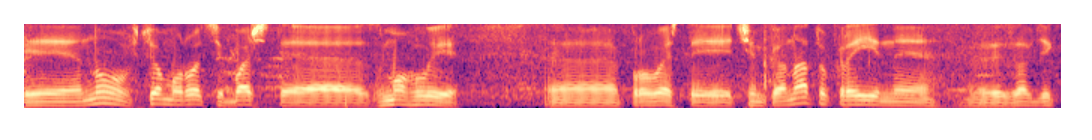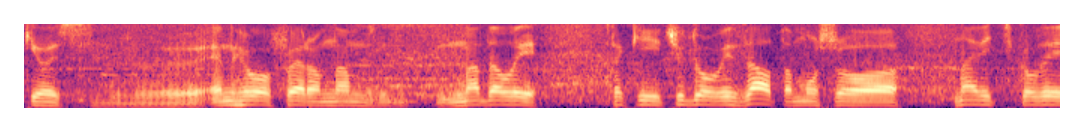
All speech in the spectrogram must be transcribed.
Е, Ну, в цьому році, бачите, змогли провести чемпіонат України. Завдяки ось НГО Фером нам надали такий чудовий зал, тому що навіть коли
